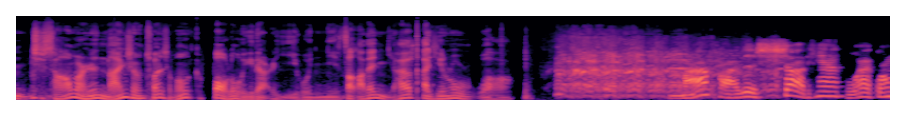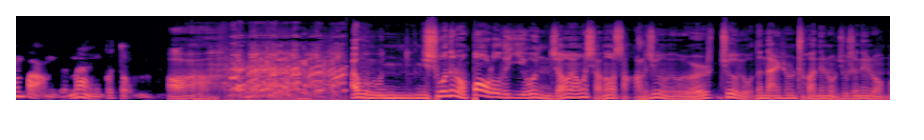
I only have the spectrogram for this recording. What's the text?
你这啥玩意儿？男生穿什么暴露一点衣服？你咋的？你还要袒胸露乳啊？男孩子夏天不爱光膀子嘛，你不懂啊？哎，我我你你说那种暴露的衣服，你知道让我想到啥了？就有人就有的男生穿那种就是那种，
